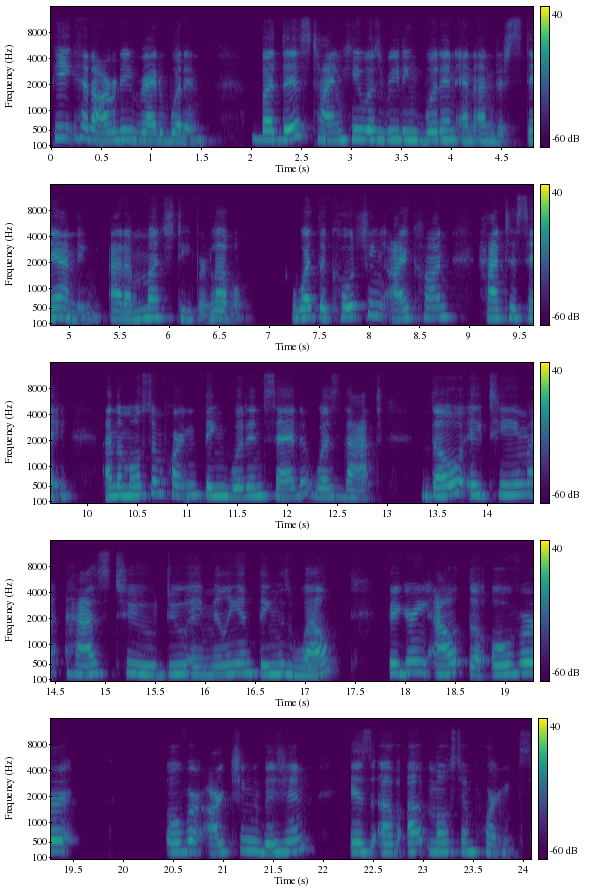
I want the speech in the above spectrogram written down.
Pete had already read Wooden, but this time he was reading Wooden and understanding at a much deeper level what the coaching icon had to say and the most important thing Wooden said was that though a team has to do a million things well, figuring out the over overarching vision is of utmost importance.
